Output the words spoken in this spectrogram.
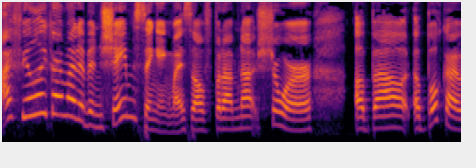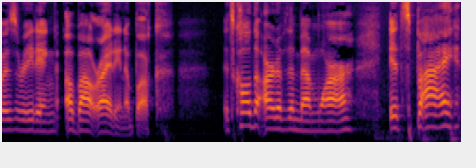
I feel like I might have been shame singing myself, but I'm not sure about a book I was reading about writing a book. It's called The Art of the Memoir. It's by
